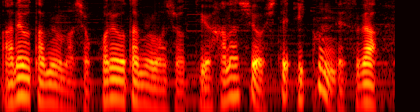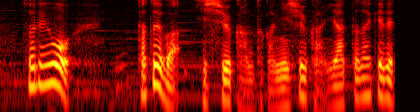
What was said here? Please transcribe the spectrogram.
あれを食べましょうこれを食べましょうっていう話をしていくんですがそれを例えば1週間とか2週間やっただけで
